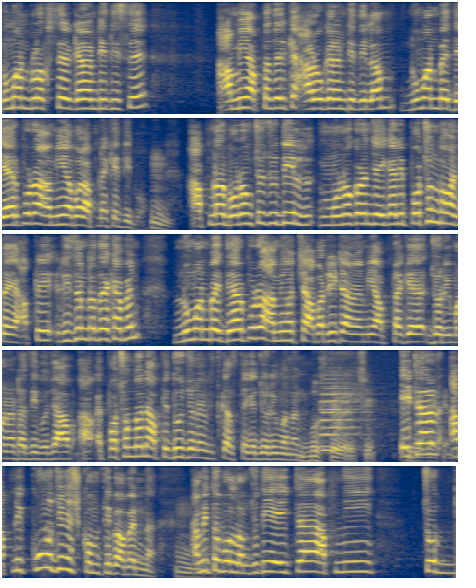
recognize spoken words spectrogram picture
নুমান ব্লগসের গ্যারান্টি দিছে। আমি আপনাদেরকে আরও গ্যারান্টি দিলাম। নুমান ভাই দেওয়ার পরে আমি আবার আপনাকে দিব। আপনার বরঞ্চ যদি মনে করেন যে এই গাড়ি পছন্দ হয় নাই আপনি রিজনটা দেখাবেন। নুমান ভাই দেওয়ার পরে আমি হচ্ছে আবার রিটার্ন আমি আপনাকে জরিমানাটা দিব যে পছন্দ হয় না আপনি দুইজনের কাছ থেকে জরিমানা বুঝতে পেরেছি। এটার আপনি কোনো জিনিস কমতি পাবেন না। আমি তো বললাম যদি এইটা আপনি চোদ্দ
